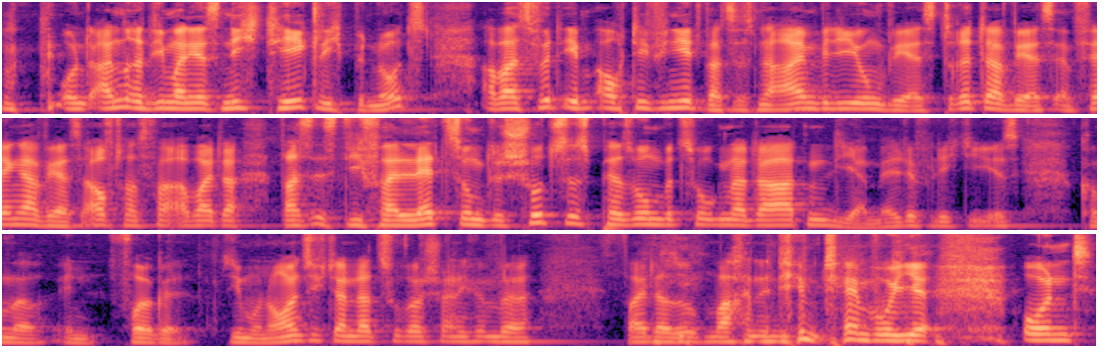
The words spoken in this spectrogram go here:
und andere, die man jetzt nicht täglich benutzt. Aber es wird eben auch definiert, was ist eine Einwilligung, wer ist Dritter, wer ist Empfänger, wer ist Auftragsverarbeiter, was ist die Verletzung des Schutzes personenbezogener Daten, die ja meldepflichtig ist. Kommen wir in Folge 97 dann dazu wahrscheinlich, wenn wir weiter so machen in dem Tempo hier. Und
